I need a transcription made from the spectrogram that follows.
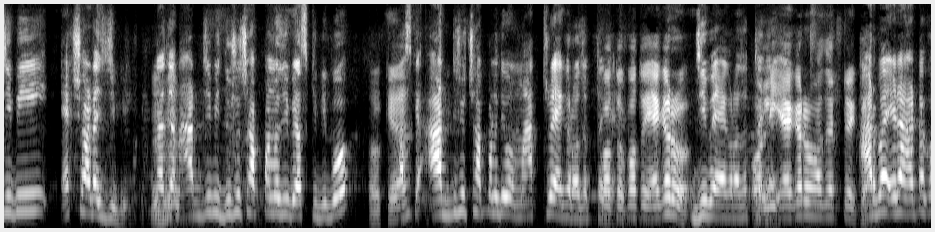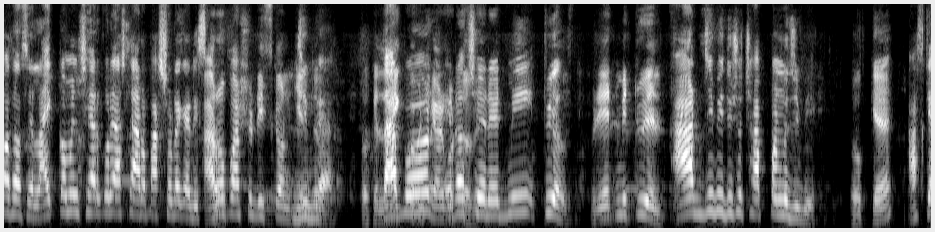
জিবি একশো আঠাশ জিবি না জান আট জিবি দুশো ছাপ্পান্ন জিবি আজকে দিব। আজকে আট দুশো ছাপ্পান্ন দিব মাত্র এগারো হাজার টাকা। কত কত এগারো? জি ভাই এগারো হাজার টাকা। এগারো হাজার টাকা। আর ভাই এটা একটা কথা আছে লাইক কমেন্ট শেয়ার করে আসলে আরও পাঁচশো টাকা আরও পাঁচশো ডিসকাউন্ট জি তারপর এটা হচ্ছে রেডমি টুয়েলভ রেডমি টুয়েলভ আট জিবি দুশো ছাপ্পান্ন জিবি ওকে আজকে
